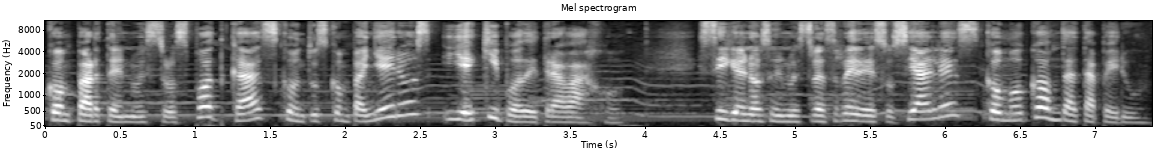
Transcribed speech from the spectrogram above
Comparte nuestros podcasts con tus compañeros y equipo de trabajo. Síguenos en nuestras redes sociales como Comdata Perú.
